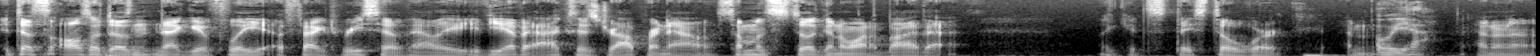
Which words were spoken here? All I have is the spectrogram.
it does also doesn't negatively affect resale value. If you have an AXS dropper now, someone's still going to want to buy that. Like it's they still work. Oh yeah. I don't know.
